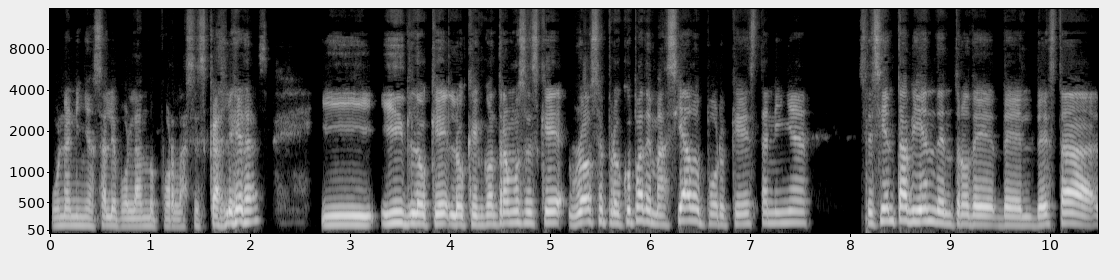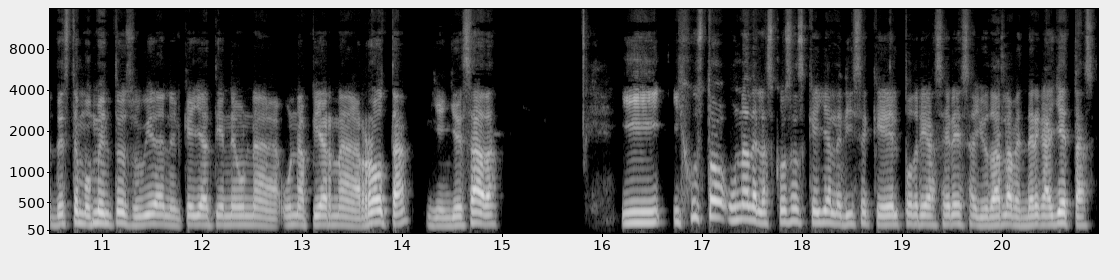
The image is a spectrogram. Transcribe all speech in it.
una niña sale volando por las escaleras y, lo, que, lo que encontramos es que Ross se preocupa demasiado porque esta niña se sienta bien dentro de, esta, de este momento de su vida en el que ella tiene una, una pierna rota y enyesada y, justo una de las cosas que ella le dice que él podría hacer es ayudarla a vender galletas,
